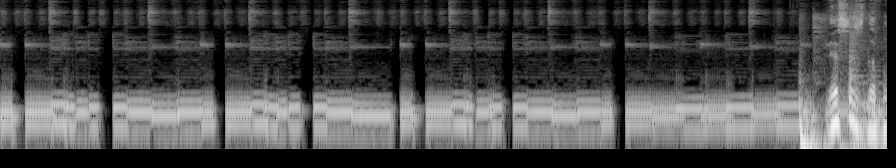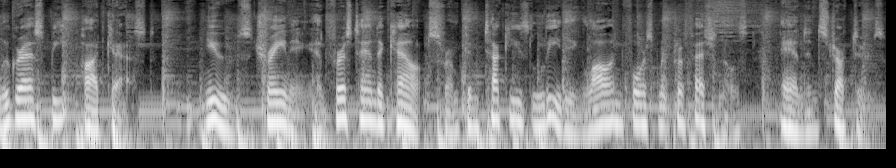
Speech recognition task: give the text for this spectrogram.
This is the Bluegrass Beat Podcast news, training, and firsthand accounts from Kentucky's leading law enforcement professionals and instructors.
